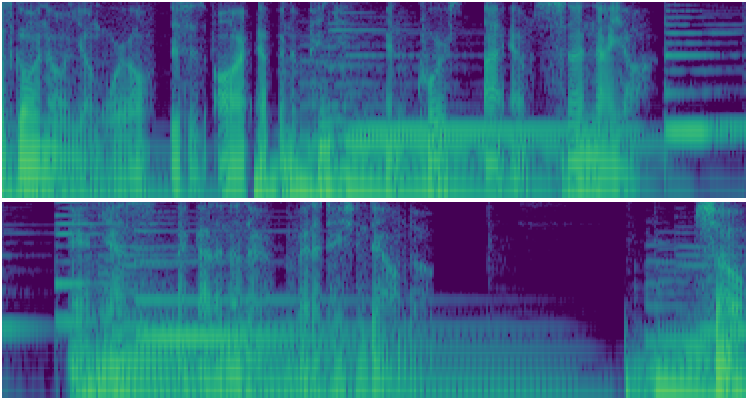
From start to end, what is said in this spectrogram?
What's going on, young world? This is RF an Opinion, and of course, I am Sanayar. And yes, I got another meditation download. So,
